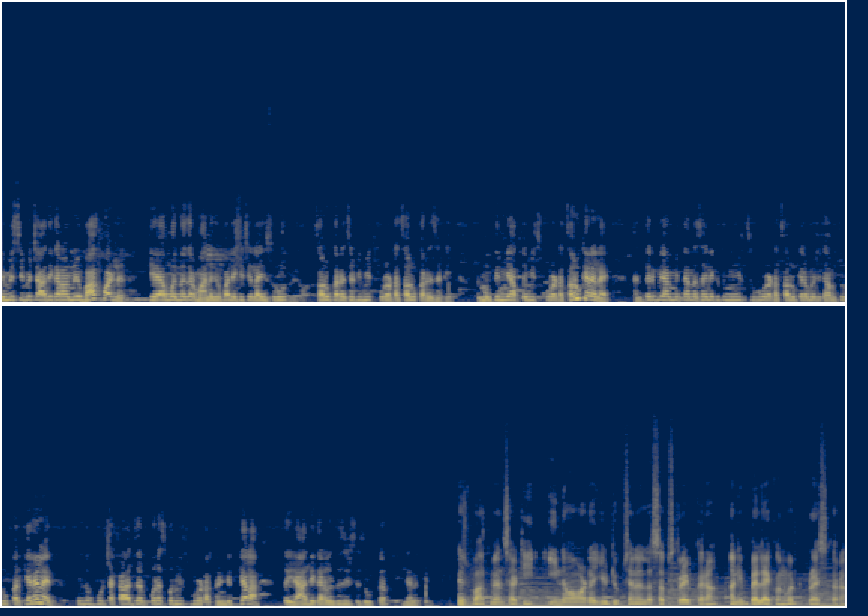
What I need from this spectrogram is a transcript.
एम एस सी बीच्या अधिकाऱ्यांनी भाग पाडलं की अहमदनगर महानगरपालिकेची लाईन सुरू चालू करण्यासाठी वीज पुरवठा चालू करण्यासाठी. मग त्यांनी आता वीज पुरवठा चालू केलेला आहे. आणि तरी बी आम्ही त्यांना सांगितलं की तुम्ही वीज पुरवठा चालू केला म्हणजे काम सुरू केलेलं आहे इथून पुढच्या काळात जर परस्पर वीज पुरवठा खंडित केला तर ह्या अधिकाऱ्यांना जसे त्याचं उत्तर देण्यात येईल. लेटेस्ट बातम्यांसाठी ई नवा यूट्यूब चॅनलला सबस्क्राईब करा आणि बेल आयकॉनवर प्रेस करा.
